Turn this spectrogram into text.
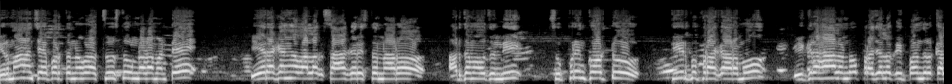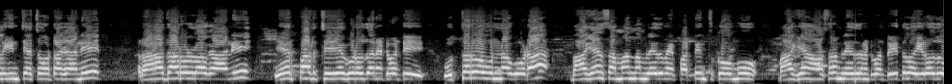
నిర్మాణం చేపడుతున్న కూడా చూస్తూ ఉండడం అంటే ఏ రకంగా వాళ్ళకు సహకరిస్తున్నారో అర్థమవుతుంది. సుప్రీంకోర్టు తీర్పు ప్రకారము విగ్రహాలను ప్రజలకు ఇబ్బందులు కలిగించే చోట కానీ రహదారుల్లో కానీ ఏర్పాటు చేయకూడదు అనేటువంటి ఉత్తర్వు ఉన్నా కూడా మాకేం సంబంధం లేదు మేము పట్టించుకోము మాకేం అవసరం లేదు అనేటువంటి రీతిలో ఈరోజు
